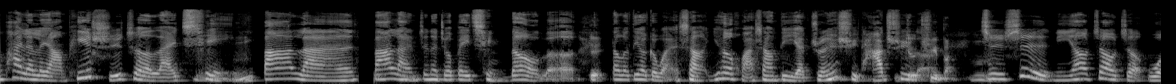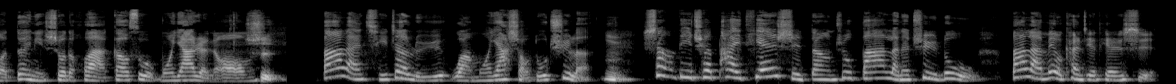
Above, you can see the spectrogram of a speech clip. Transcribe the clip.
派了两批使者来请巴兰，嗯、巴兰真的就被请到了。对，到了第二个晚上，耶和华上帝也准许他去了。就去吧，嗯、只是你要照着我对你说的话告诉摩押人哦。是，巴兰骑着驴往摩押首都去了。嗯，上帝却派天使挡住巴兰的去路，巴兰没有看见天使。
